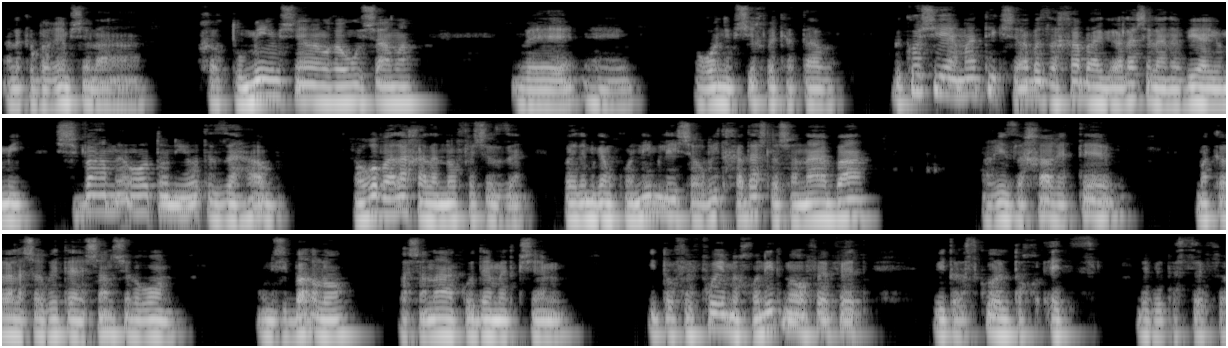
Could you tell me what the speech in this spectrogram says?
על הקברים של החרטומים שהם ראו שם, ורון המשיך וכתב בקושי האמנתי כשאבא זכה בהגרלה של הנביא היומי, 700 אוניות הזהב. הרוב הלך על הנופש הזה, הם גם קונים לי שרביט חדש לשנה הבאה, הארי זכר היטב מה קרה לשרביט הישן של רון. הוא נשבר לו בשנה הקודמת כשהם התעופפו עם מכונית מעופפת והתרסקו אל תוך עץ בבית הספר.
